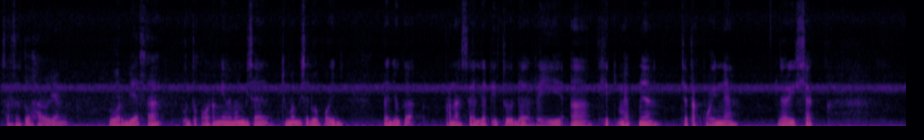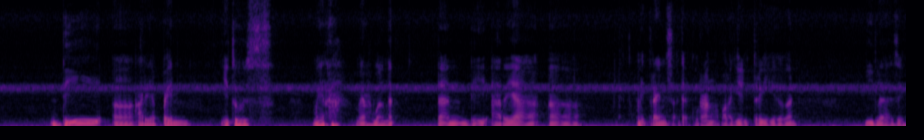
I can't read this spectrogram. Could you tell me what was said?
salah satu hal yang luar biasa untuk orang yang memang bisa cuma bisa dua poin. Dan juga pernah saya lihat itu dari uh, heat mapnya cetak poinnya dari Shaq di uh, area paint itu merah merah banget dan di area uh, mid range agak kurang apalagi di tree gitu kan. Gila sih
